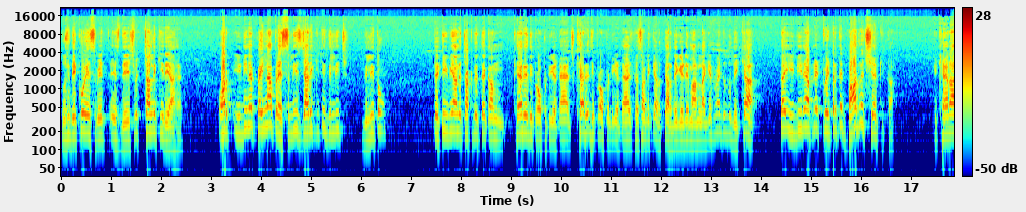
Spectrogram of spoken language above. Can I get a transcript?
ਤੁਸੀਂ ਦੇਖੋ ਇਸ ਵਿੱਚ, ਇਸ ਦੇਸ਼ ਵਿੱਚ ਚੱਲ ਕੀ ਰਿਹਾ ਹੈ। ਔਰ ਈਡੀ ਨੇ ਪਹਿਲਾਂ ਪ੍ਰੈਸ ਰਿਲੀਜ਼ ਜਾਰੀ ਕੀਤੀ ਦਿੱਲੀ 'ਚ। ਦਿੱਲੀ ਤੋਂ ਤੇ ਟੀਵੀਆਂ ਨੇ ਚੱਕ ਦਿੱਤੇ ਕੰਮ ਖੈਰੇ ਦੀ ਪ੍ਰਾਪਰਟੀ ਅਟੈਚ ਖੈਰੇ ਦੀ ਪ੍ਰਾਪਰਟੀ ਅਟੈਚ ਫਿਰ ਸਾਡੇ ਘਰ ਘਰ ਦੇ ਗੇੜੇ ਮਾਰਨ ਲੱਗੇ ਫਿਰ ਮੈਂ ਜਦੋਂ ਦੇਖਿਆ, ਤਾਂ ਈਡੀ ਨੇ ਆਪਣੇ ਟਵਿੱਟਰ ਤੇ ਬਾਅਦ ਵਿੱਚ ਸ਼ੇਅਰ ਕੀਤਾ ਕਿ ਖੈਰਾ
